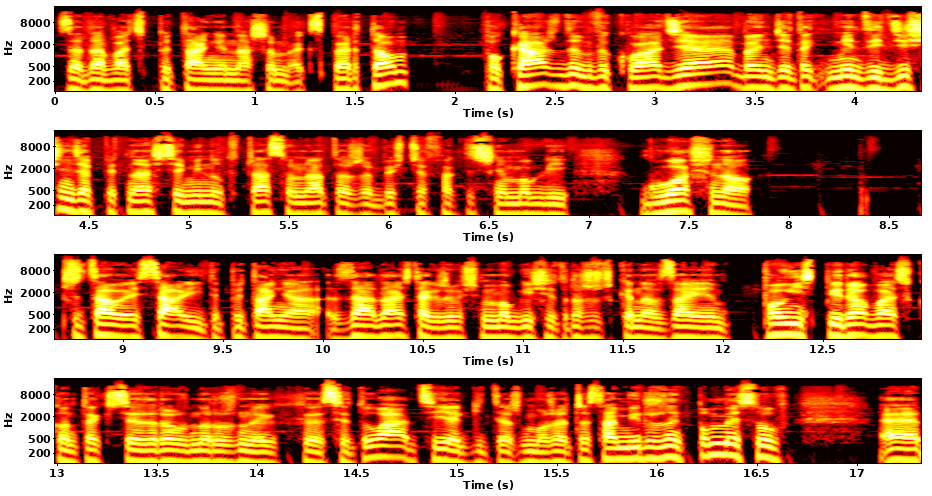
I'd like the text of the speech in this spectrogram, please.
zadawać pytanie naszym ekspertom. Po każdym wykładzie będzie tak między 10 a 15 minut czasu na to, żebyście faktycznie mogli głośno przy całej sali te pytania zadać, tak żebyśmy mogli się troszeczkę nawzajem poinspirować w kontekście zarówno różnych sytuacji, jak i też może czasami różnych pomysłów e,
